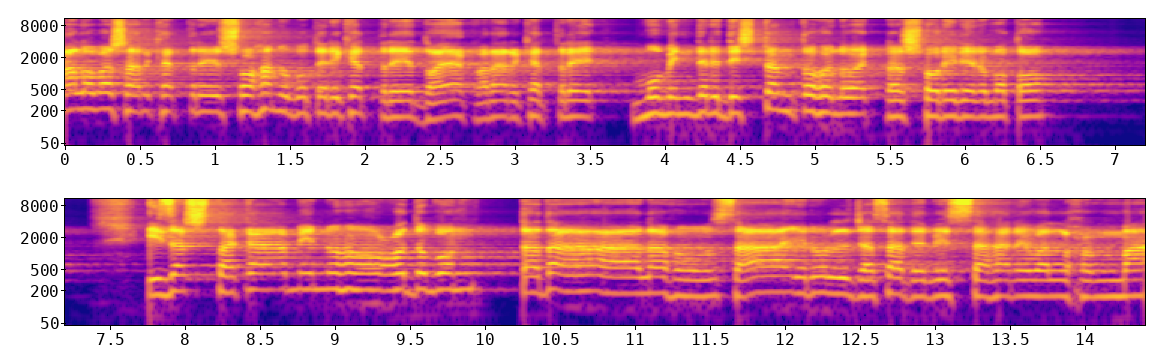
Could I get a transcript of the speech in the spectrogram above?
ভালোবাসার ক্ষেত্রে, সহানুভূতির ক্ষেত্রে, দয়া করার ক্ষেত্রে মুমিনদের দৃষ্টান্ত হলো একটা শরীরের মতো। ইজাস্তাকা মিনহু উদবুন তাদালাহু সাইরুল জাসাদে বিসাহারে ওয়াল হুম্মা।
